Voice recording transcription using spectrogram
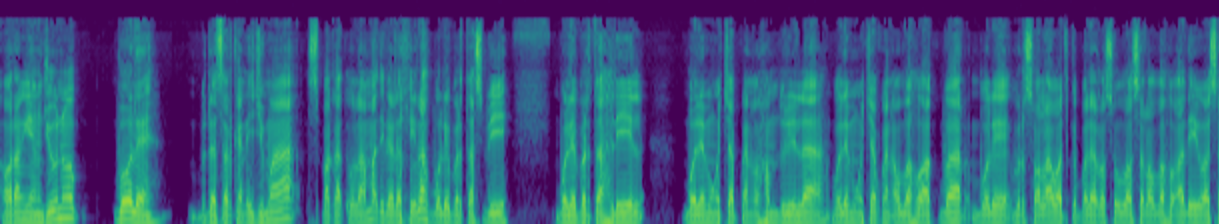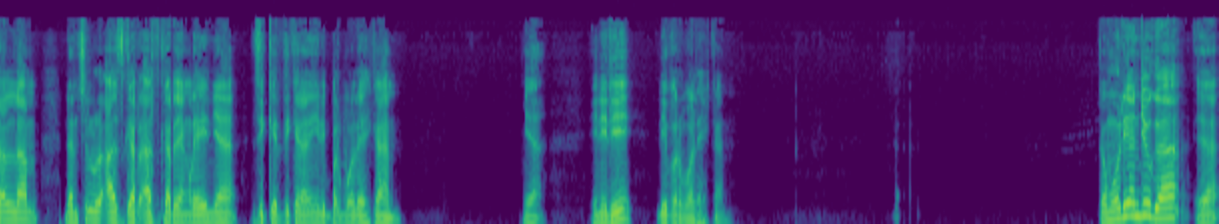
orang yang junub boleh berdasarkan ijma sepakat ulama tidak ada khilaf boleh bertasbih boleh bertahlil boleh mengucapkan alhamdulillah, boleh mengucapkan Allahu akbar, boleh bersolawat kepada Rasulullah sallallahu alaihi wasallam dan seluruh azkar-azkar yang lainnya, zikir-zikir ini diperbolehkan. Ya. Ini di diperbolehkan. Kemudian juga ya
